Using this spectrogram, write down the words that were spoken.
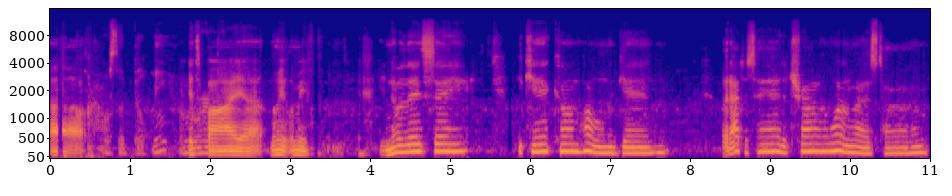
uh House that built me. It's by uh let me let me you know they say you can't come home again. But I just had to try one last time.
